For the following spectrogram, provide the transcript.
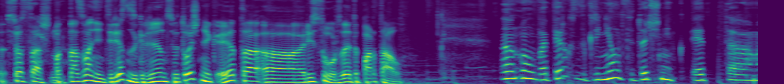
все, все Сашина. Вот название интересно, закорененный цветочник, это э, ресурс, это портал. Э, Ну, во-первых, загренелый цветочник – это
